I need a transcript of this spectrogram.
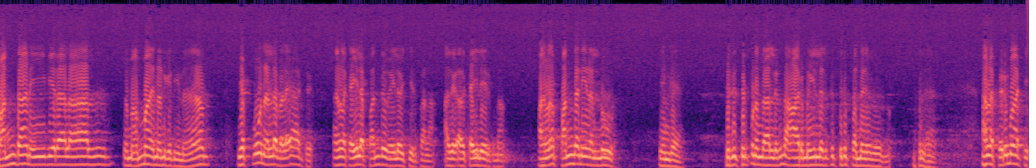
பந்தானை ம்? விரலால் நம்ம அம்மா என்னன்னு கேட்டீங்கன்னா எப்போ நல்ல விளையாட்டு. அதனால கையில பந்து கையில வச்சிருப்பாளாம். அது அது கையில இருக்கலாம் அதனால பந்தனை நல்லூர். எங்க? திரு திருப்பனந்தாள்ல இருந்து ஆறு மைல இருக்கு திருப்பந்தனை வரணும் இல்ல? ஆனா பெருமாட்டி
